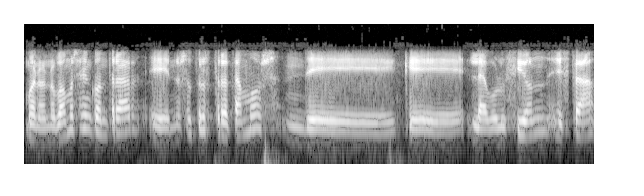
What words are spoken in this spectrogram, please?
Bueno, nos vamos a encontrar, eh, nosotros tratamos de que la evolución está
